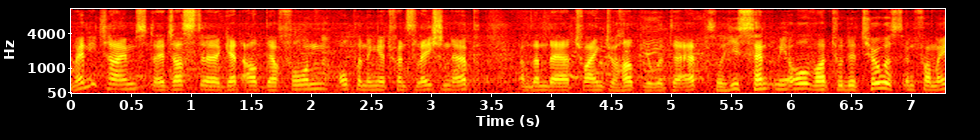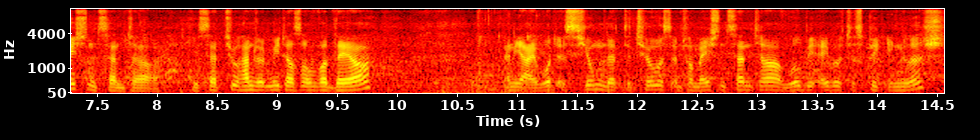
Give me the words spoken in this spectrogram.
many times they just uh, get out their phone, opening a translation app, and then they're trying to help you with the app. So he sent me over to the tourist information center. He said 200 meters over there. And yeah, I would assume that the tourist information center will be able to speak English.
